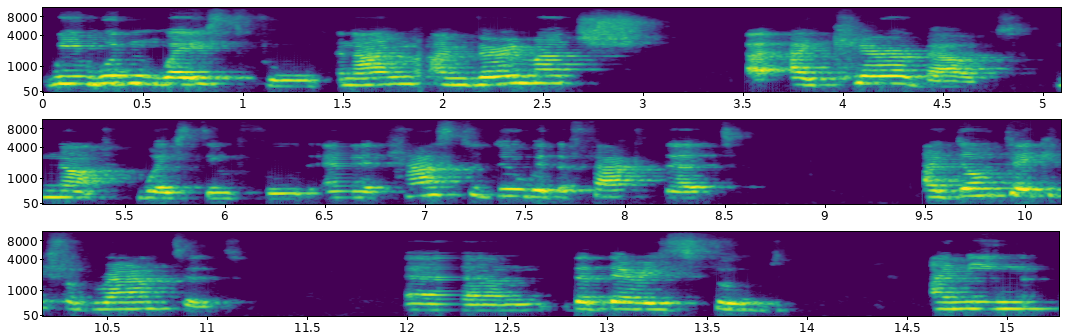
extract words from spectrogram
we wouldn't waste food. And I'm, I'm very much, I care about not wasting food. And it has to do with the fact that I don't take it for granted um, that there is food. I mean,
